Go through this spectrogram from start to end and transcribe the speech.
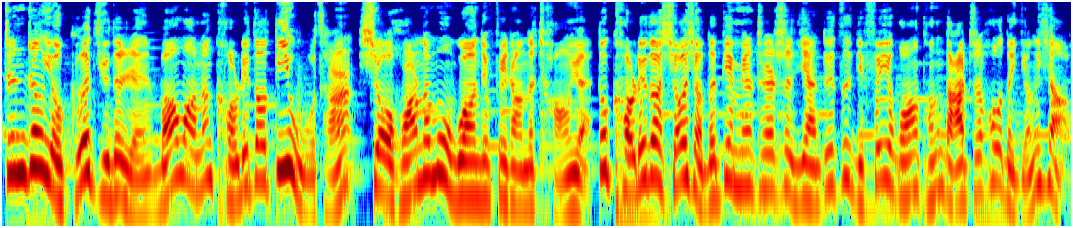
真正有格局的人，往往能考虑到第五层。小黄的目光就非常的长远，都考虑到小小的电瓶车事件对自己飞黄腾达之后的影响了。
